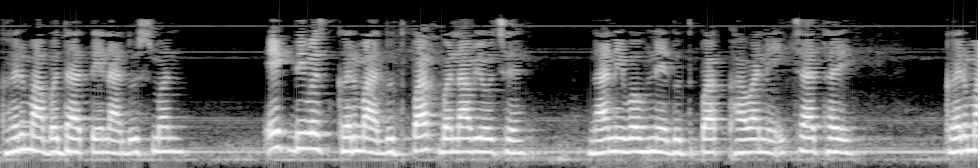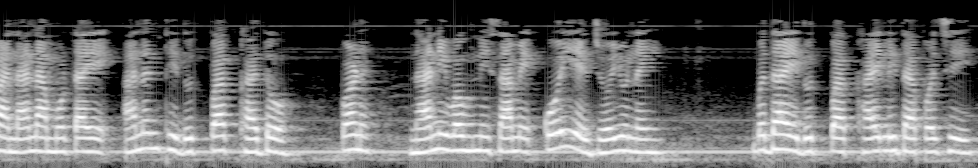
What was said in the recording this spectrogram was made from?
ઘરમાં બધા તેના દુશ્મન. એક દિવસ ઘરમાં દૂધપાક બનાવ્યો છે. નાની વહુને દૂધપાક ખાવાની ઈચ્છા થઈ. ઘરમાં નાના મોટાએ આનંદથી દૂધપાક ખાધો, પણ નાની વહુની સામે કોઈએ જોયું નહીં. બધાએ દૂધપાક ખાઈ લીધા પછી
